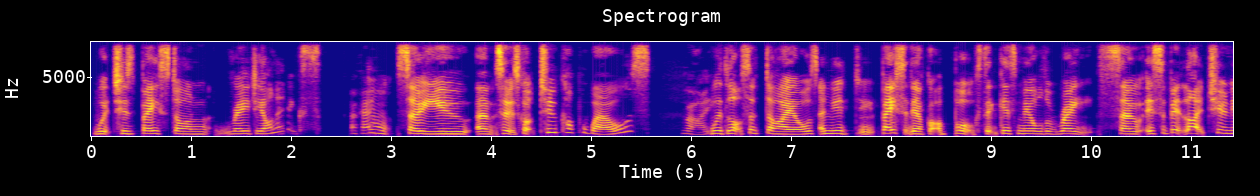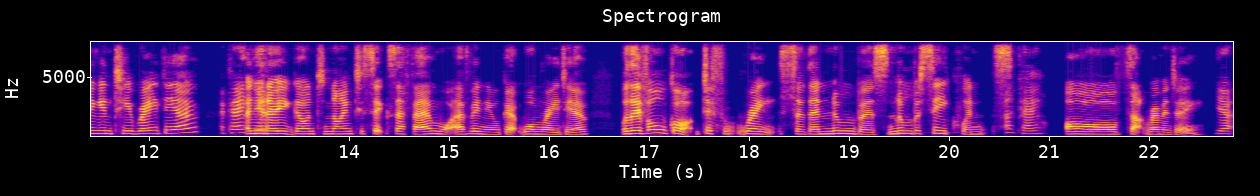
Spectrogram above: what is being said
Which is based on radionics. Okay. Mm, So you, um, so it's got two copper wells Right. with lots of dials, and you, you basically I've got a book that gives me all the rates. So it's a bit like tuning into your radio. okay. And you know, you go onto 96 FM, whatever, and you'll get one radio. Well, they've all got different rates. So they're numbers, number sequence Okay. of that remedy. Yeah.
